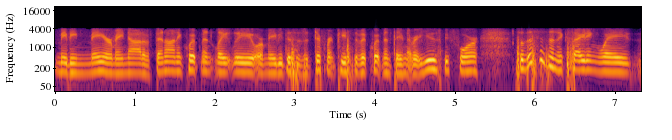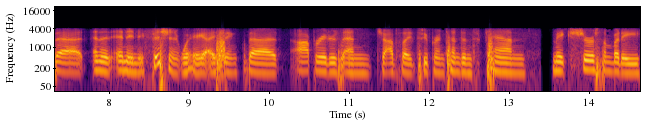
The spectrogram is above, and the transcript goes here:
maybe may or may not have been on equipment lately, or maybe this is a different piece of equipment they've never used before. So this is an exciting way that, and an, and an efficient way, I think, that operators and job site superintendents can make sure somebody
